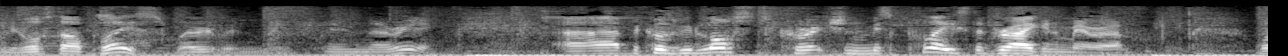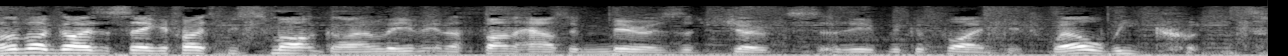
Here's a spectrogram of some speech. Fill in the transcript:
We lost our place where in, in reading. Uh, because we lost, correction, misplaced the dragon mirror. One of our guys at Sega tried to be smart guy and leave it in a fun house with mirrors that jokes to see if we could find it. Well, we couldn't.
